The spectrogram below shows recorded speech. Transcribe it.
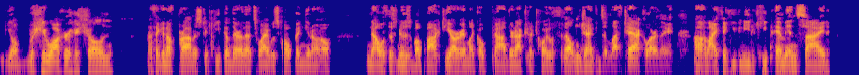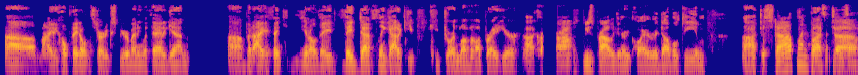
you know, Rasheed Walker has shown, I think enough promise to keep him there. That's why I was hoping, you know, now with this news about Bakhtiari, I'm like, oh God, they're not going to toy with Elgton Jenkins at left tackle, are they? Um, I think you need to keep him inside. Um, I hope they don't start experimenting with that again. Uh, but I think you know they they definitely got to keep keep Jordan Love up right here. Uh, Crosby's probably going to require a double team uh, to stop, 1, but uh,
